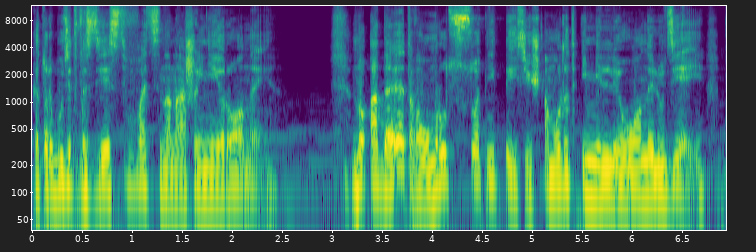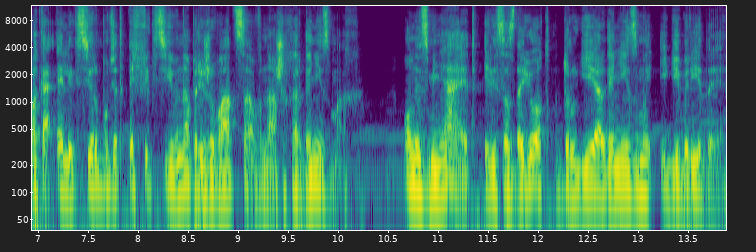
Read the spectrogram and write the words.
который будет воздействовать на наши нейроны. Ну а до этого умрут сотни тысяч, а может и миллионы людей, пока эликсир будет эффективно приживаться в наших организмах. Он изменяет или создает другие организмы и гибриды.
